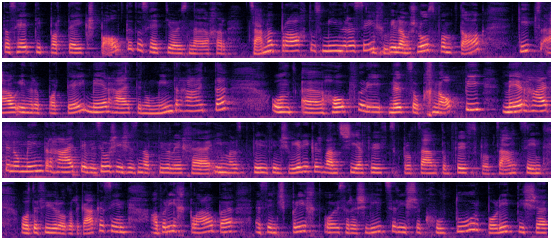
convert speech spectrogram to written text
das hätte die Partei gespalten, das hätte uns näher zusammengebracht aus meiner Sicht, mhm. weil am Schluss des Tages gibt es auch in einer Partei Mehrheiten und Minderheiten und äh, hoffentlich nicht so knappe Mehrheiten und Minderheiten, weil sonst ist es natürlich äh, immer viel, viel schwieriger, wenn es schier 50% und 50 sind, die dafür oder dagegen sind. Aber ich glaube, es entspricht unserer schweizerischen Kultur, politischen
